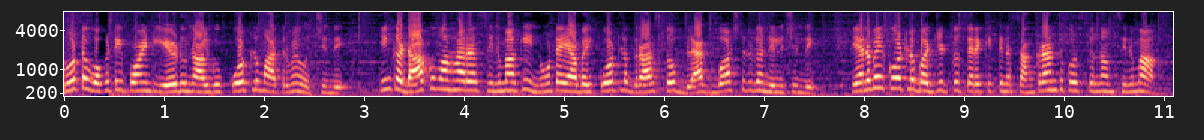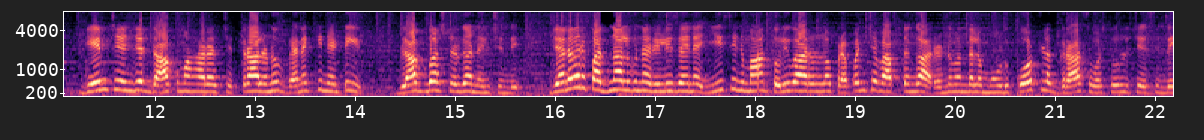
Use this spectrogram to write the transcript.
నూట ఒకటి పాయింట్ ఏడు నాలుగు కోట్లు మాత్రమే వచ్చింది. ఇంకా డాకు మహారాజ్ సినిమాకి నూట యాభై కోట్ల గ్రాస్తో బ్లాక్ బాస్టర్గా నిలిచింది. ఎనభై కోట్ల బడ్జెట్తో తెరకెక్కిన సంక్రాంతికి వస్తున్నాం సినిమా. గేమ్ చేంజర్ డాకు మహారాజ్ చిత్రాలను వెనక్కి నెట్టి బ్లాక్ బాస్టర్గా నిలిచింది. జనవరి పద్నాలుగున రిలీజ్ అయిన ఈ సినిమా తొలి వారంలో ప్రపంచవ్యాప్తంగా రెండు వందల మూడు కోట్ల గ్రాస్ వసూలు చేసింది.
